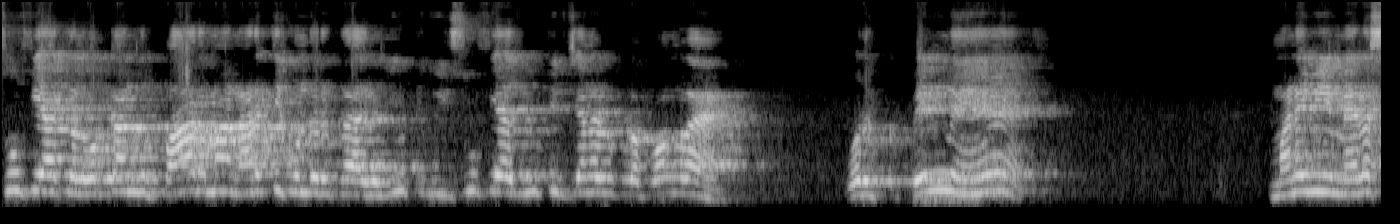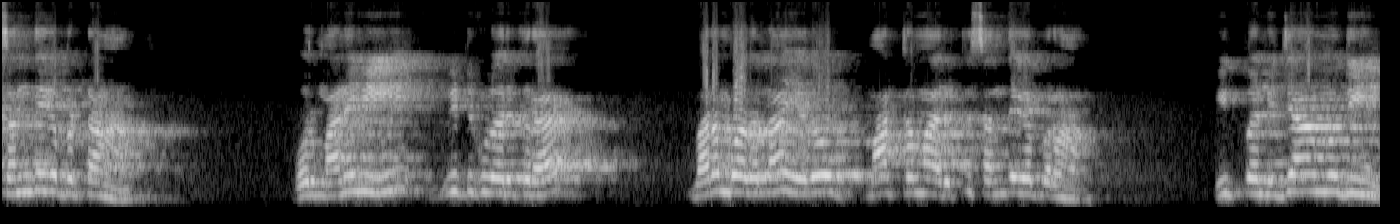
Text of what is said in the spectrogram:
சூஃபியாக்கள் உட்காந்து பாடமா நடத்தி கொண்டிருக்கிறார்கள். யூடியூப் சூஃபியா யூடியூப் சேனலுக்குள்ள போங்களேன். ஒரு பெண்ணு மனைவி மேல சந்தேகப்பட்டானா? ஒரு மனைவி வீட்டுக்குள்ள இருக்கிற வரும்போதெல்லாம் ஏதோ மாற்றமா இருக்கு சந்தேகப்படுறான். இப்ப நிஜாமுதீன்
